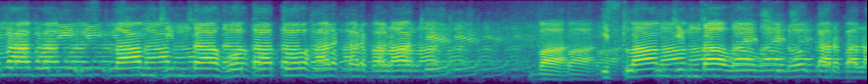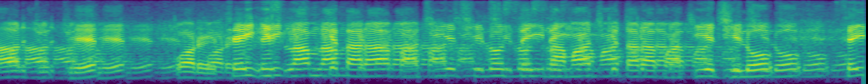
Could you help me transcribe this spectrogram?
আমরা বলি, ইসলাম জিন্দা হতা তো হর কারবালাকে ইসলাম জিন্দা হয়েছিল কারবালার যুদ্ধের পরে সেই ইসলামকে তারা বাঁচিয়েছিল, সেই নামাজকে তারা বাঁচিয়েছিল, সেই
